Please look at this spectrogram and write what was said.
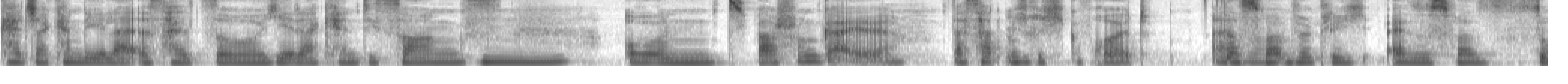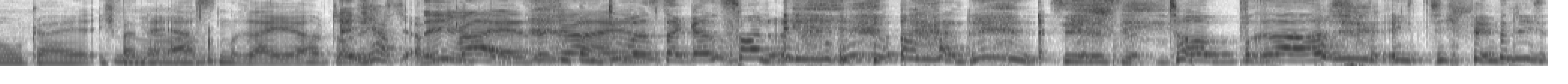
Culture Candela ist halt so, jeder kennt die Songs Mhm. Und war schon geil. Das hat mich richtig gefreut. Das Also, war wirklich, also es war so geil. Ich war in der Ja. ersten Reihe. Hab da Ich hab- ich weiß, ich Und du weiß. warst da ganz vorne. Und sie ist eine Top-Braut. Ich, ich film dies.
